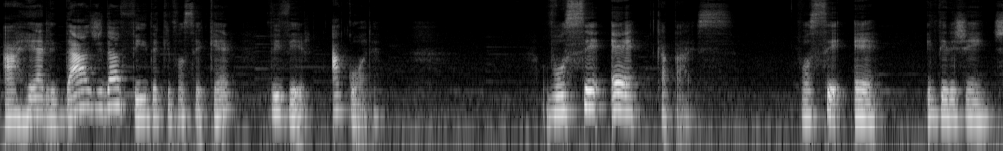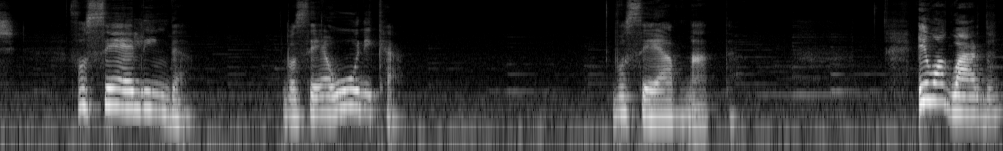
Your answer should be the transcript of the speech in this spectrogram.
a realidade da vida que você quer viver agora. Você é capaz. Você é inteligente. Você é linda. Você é única. Você é amada. Eu aguardo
